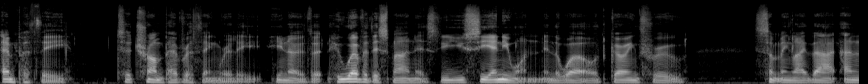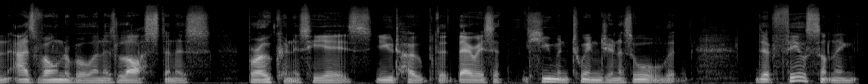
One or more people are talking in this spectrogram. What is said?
empathy to trump everything. Really, you know that whoever this man is, you see anyone in the world going through something like that, and as vulnerable and as lost and as broken as he is, you'd hope that there is a human twinge in us all that that feels something.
